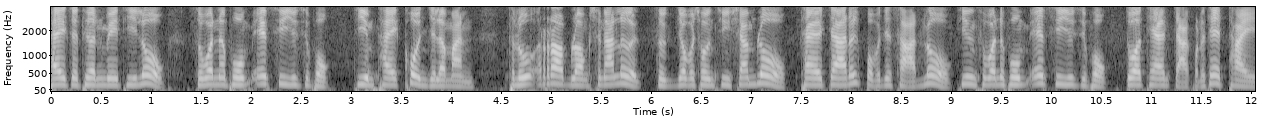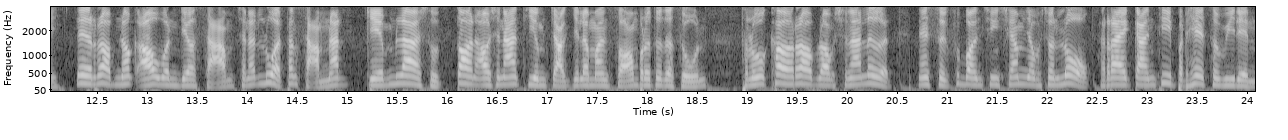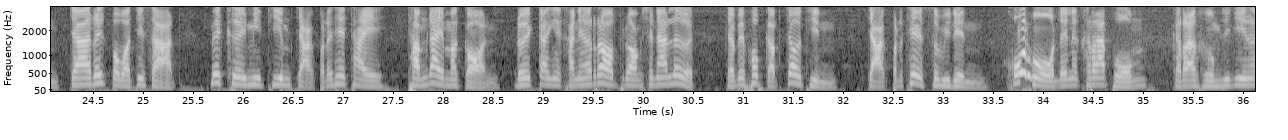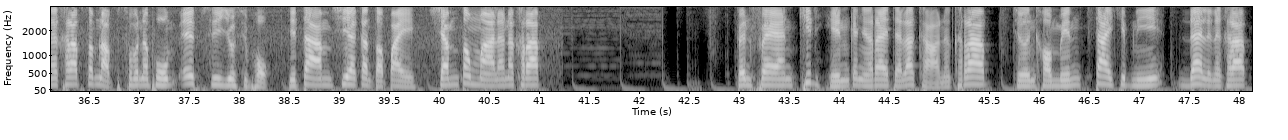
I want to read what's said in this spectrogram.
ทยสะเทือนเวทีโลก สวรรณภูมิ FC U16 ทีมไทยโค่นเยอรมันทะลุรอบรองชนะเลิศศึกเยาวชนชิงแชมป์โลก ไทยจารึกประวัติศาสตร์โลก ทีมสุวรรณภูมิ FC U16 ตัวแทนจากประเทศไทยเล่นรอบน็อกเอาท์วันเดียว 3 ชนะรวดทั้ง 3 นัด เกมล่าสุดต้อนเอาชนะทีมจากเยอรมัน 2 ประตูต่อศูนย์ทะลุเข้ารอบรองชนะเลิศ ในศึกฟุตบอลชิงแชมป์เยาวชนโลก รายการที่ประเทศสวีเดน จารึกประวัติศาสตร์ ไม่เคยมีทีมจากประเทศไทย ทำได้มาก่อน โดยการแข่งขันในรอบรองชนะเลิศ จะไปพบกับเจ้าถิ่นจากประเทศสวีเดน โคตรโหดเลยนะครับผมกระหึ่มจริงๆนะครับสำหรับสุวรรณภูมิ FCU 16 ติดตามเชียร์กันต่อไป แชมป์ต้องมาแล้วนะครับแฟนๆคิดเห็นกันอย่างไรแต่ละข่าวนะครับ เชิญคอมเมนต์ใต้คลิปนี้ได้เลยนะครับ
